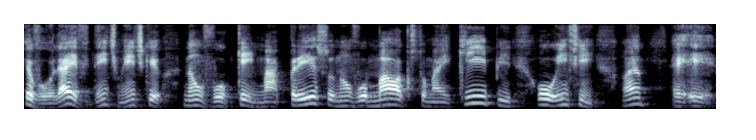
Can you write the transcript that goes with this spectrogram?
Eu vou olhar, evidentemente, que eu não vou queimar preço, não vou mal acostumar a equipe, ou enfim. É? É, é,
